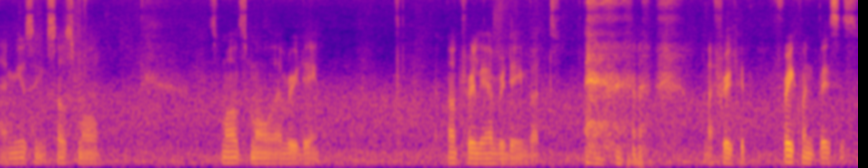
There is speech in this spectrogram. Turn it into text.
I'm using so small small, small every day. Not really every day, but on a frequent, frequent basis.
